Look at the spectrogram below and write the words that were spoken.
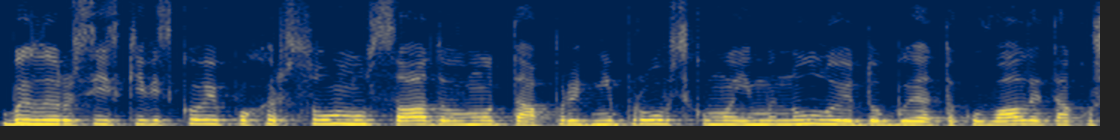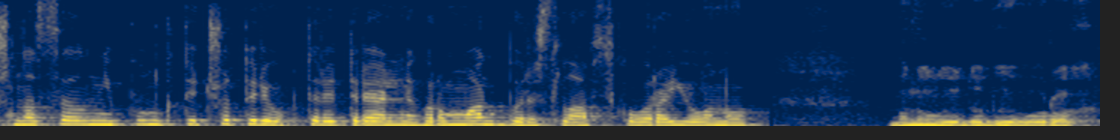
Били російські військові по Херсону, Садовому та Придніпровському і минулої доби атакували також населені пункти чотирьох територіальних громад Береславського району. Минулої доби ворог,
